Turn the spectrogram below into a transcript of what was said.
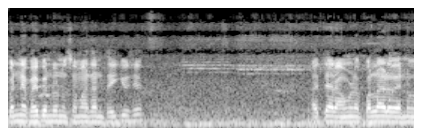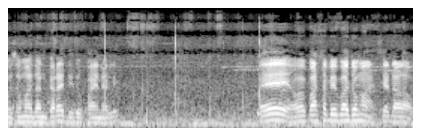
બંને ભાઈબંધોનું સમાધાન થઈ ગયું છે. અત્યારે હમણાં પલાળો એનું સમાધાન કરાવી દીધું ફાઇનલી એ, હવે પાછા બે બાજુમાં શેડાળાઓ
